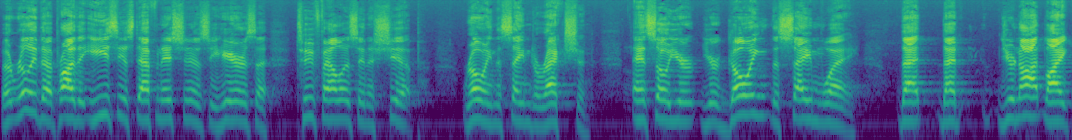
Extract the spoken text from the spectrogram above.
But really, the, probably the easiest definition is you hear is a, two fellows in a ship rowing the same direction. And so you're, you're going the same way. That, that you're not like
